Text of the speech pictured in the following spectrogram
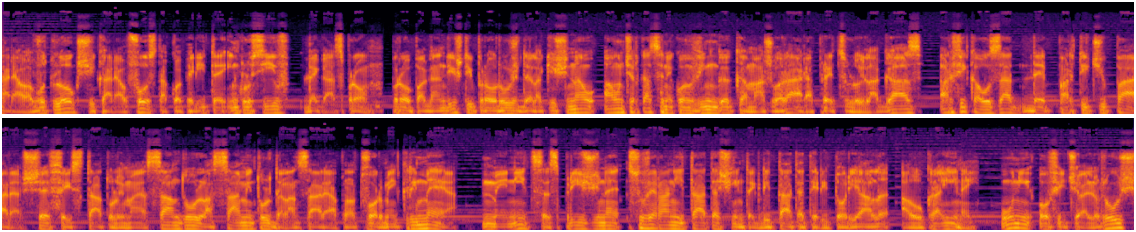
care au avut loc și care au fost acoperite inclusiv de Gazprom. Propagandiștii proruși de la Chișinău au încercat să ne convingă că majorarea prețului la gaz ar fi cauzat de participarea șefei statului Maia Sandu la summitul de lansare a platformei Crimea, menit să sprijine suveranitatea și integritatea teritorială a Ucrainei. Unii oficiali ruși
